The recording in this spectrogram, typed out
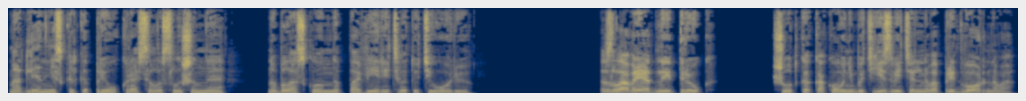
Мадлен несколько приукрасила слышанное, но была склонна поверить в эту теорию. «Зловредный трюк! Шутка какого-нибудь язвительного придворного!»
